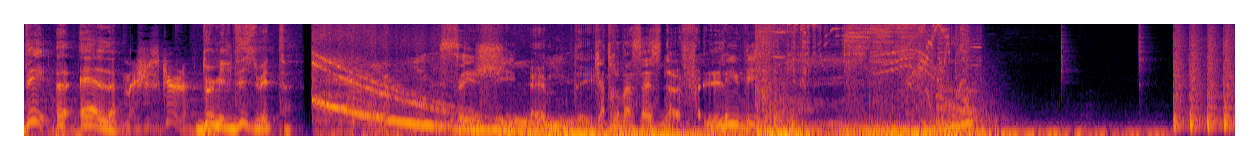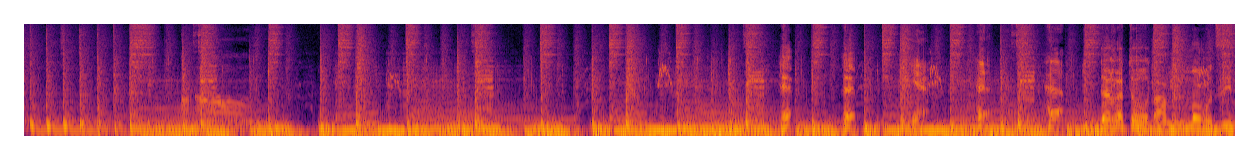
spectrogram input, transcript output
DEL majuscule 2018. CJMD 96.9 Lévis. Hip, hip. Yeah. Huh. Huh. De retour dans Maudit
